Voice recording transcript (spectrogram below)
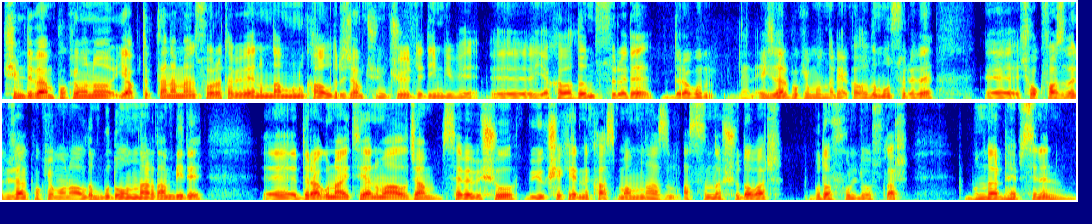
Şimdi ben Pokemon'u yaptıktan hemen sonra tabii yanımdan bunu kaldıracağım. Çünkü dediğim gibi e, yakaladığım sürede Dragon yani ejder Pokemon'ları yakaladığım o sürede e, çok fazla da güzel Pokemon aldım. Bu da onlardan biri. E, Dragonite'ı yanıma alacağım. Sebebi şu büyük şekerini kasmam lazım. Aslında şu da var. Bu da full dostlar. Bunların hepsinin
